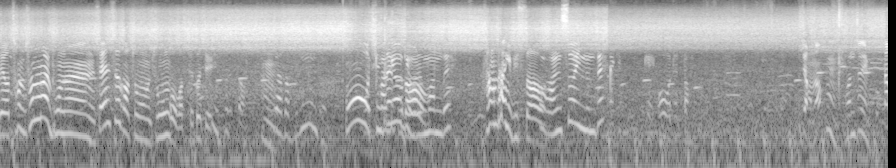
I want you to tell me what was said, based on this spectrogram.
내가 참 선물 보는 센스가 좀 좋은 것 같아, 그지? 야, 나 먹는다. 오, 진짜 가격이 예쁘다. 얼만데? 상당히 비싸. 어, 안 써있는데? 오케이, 어, 됐다. 예쁘지 않아? 응, 완전 예뻐. 딱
